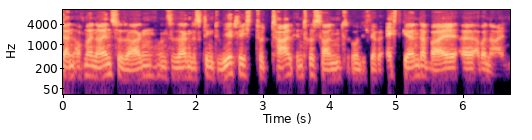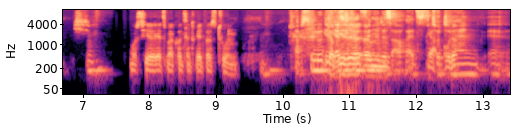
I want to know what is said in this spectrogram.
dann auch mal Nein zu sagen und zu sagen, das klingt wirklich total interessant und ich wäre echt gern dabei, äh, aber nein, ich mhm. muss hier jetzt mal konzentriert was tun. Mhm. Absolut. Ich, glaub, also diese, ich empfinde ähm, das auch als ja, totalen, äh,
